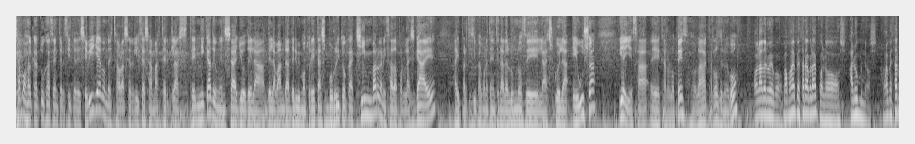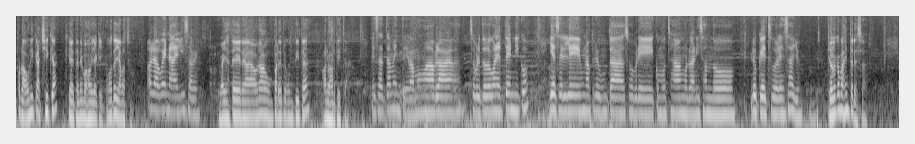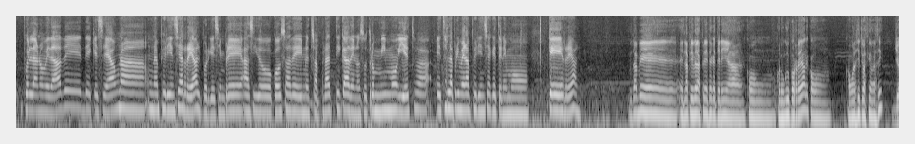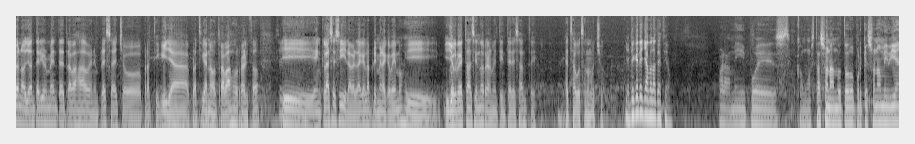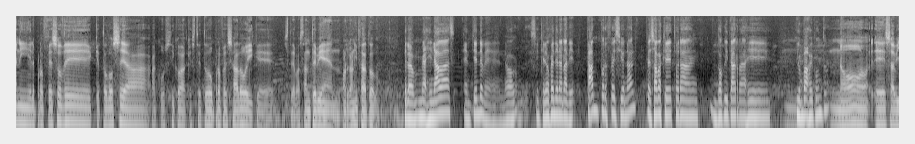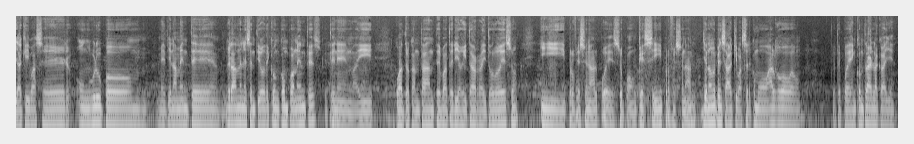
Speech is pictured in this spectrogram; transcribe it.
Regresamos al Cartuja Center City de Sevilla, donde esta hora se realiza esa masterclass técnica de un ensayo de la, de la banda Derby Motoretas Burrito Cachimba, organizada por la SGAE. Ahí participan una treintena de alumnos de la escuela EUSA. Y ahí está eh, Carlos López. Hola, Carlos, de nuevo. Hola de nuevo. Vamos a empezar a hablar por los alumnos. Vamos a empezar por la única chica que tenemos hoy aquí. ¿Cómo te llamas tú? Hola, buena, Elizabeth. vais a hacer ahora un par de preguntitas a los artistas. Exactamente, vamos a hablar sobre todo con el técnico y hacerle unas preguntas sobre cómo están organizando lo que es todo el ensayo. ¿Qué es lo que más interesa? Pues la novedad de, que sea una, experiencia real, porque siempre ha sido cosa de nuestra práctica, de nosotros mismos, y esto, esta es la primera experiencia que tenemos que es real. ¿Tú también es la primera experiencia que tenías con, con un grupo real, con, ¿Cómo una situación así? Yo no, yo anteriormente he trabajado en empresa, he hecho practiquilla, práctica no, trabajo realizado. Y en clase sí, la verdad que es la primera que vemos y, yo creo que está siendo realmente interesante. Me está gustando mucho. ¿Y a ti qué te llama la atención? Para mí, pues, como está sonando todo, porque suena muy bien y el proceso de que todo sea acústico, a que esté todo procesado y que esté bastante bien organizado todo. ¿Te lo imaginabas, entiéndeme, no, sin querer ofender a nadie, tan profesional? ¿Pensabas que esto eran dos guitarras y, y un bajo y punto? No, eh, sabía que iba a ser un grupo medianamente grande en el sentido de con componentes que tienen ahí cuatro cantantes, batería, guitarra y todo eso. Y profesional, pues supongo que sí, profesional. Yo no me pensaba que iba a ser como algo que te puedes encontrar en la calle.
